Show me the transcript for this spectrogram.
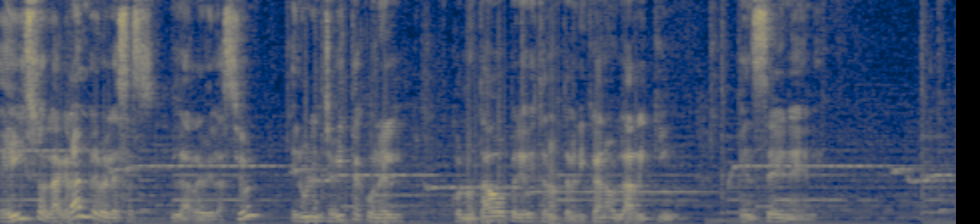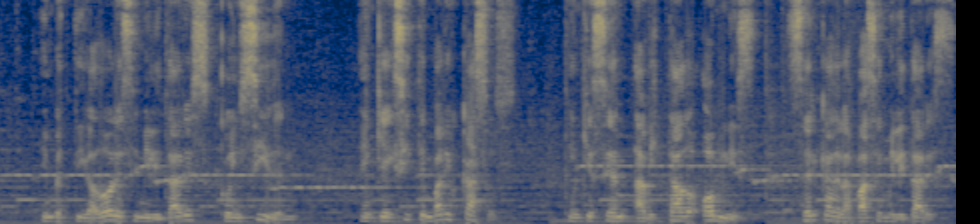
e hizo la gran revelación, la revelación en una entrevista con el connotado periodista norteamericano Larry King en CNN. investigadores y militares coinciden en que existen varios casos en que se han avistado ovnis cerca de las bases militares,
